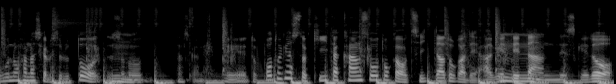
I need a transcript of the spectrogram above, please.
僕の話からすると、うん、そのなんすかね、えーと、ポッドキャスト聞いた感想とかをツイッターとかで上げてたんですけど、うんうん、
